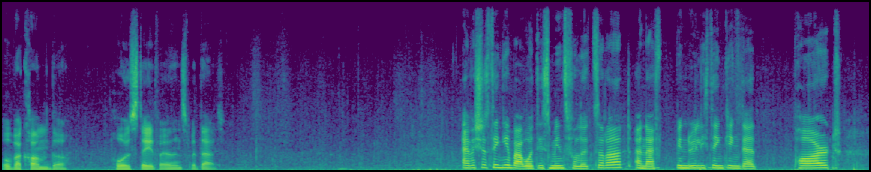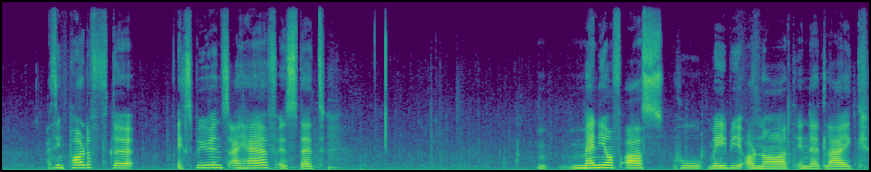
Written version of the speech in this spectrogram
overcome the whole state violence with that. I was just thinking about what this means for Lützerath, and I've been really thinking that part, I think part of the experience I have is that many of us who maybe are not in that like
